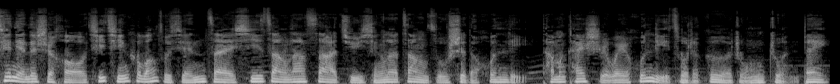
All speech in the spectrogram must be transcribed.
千年的时候，齐秦和王祖贤在西藏拉萨举行了藏族式的婚礼。他们开始为婚礼做着各种准备，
